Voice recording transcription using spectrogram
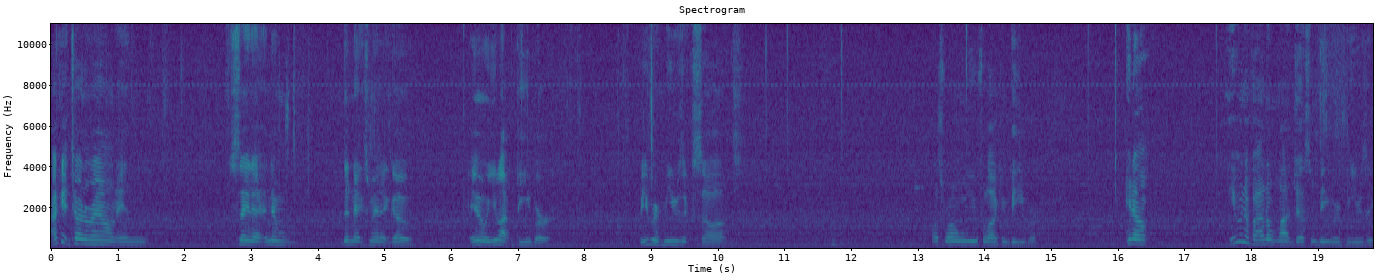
I can turn around and say that, and then the next minute go, ew, you like Bieber. Bieber's music sucks. What's wrong with you for liking Bieber? You know, even if I don't like Justin Bieber's music,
